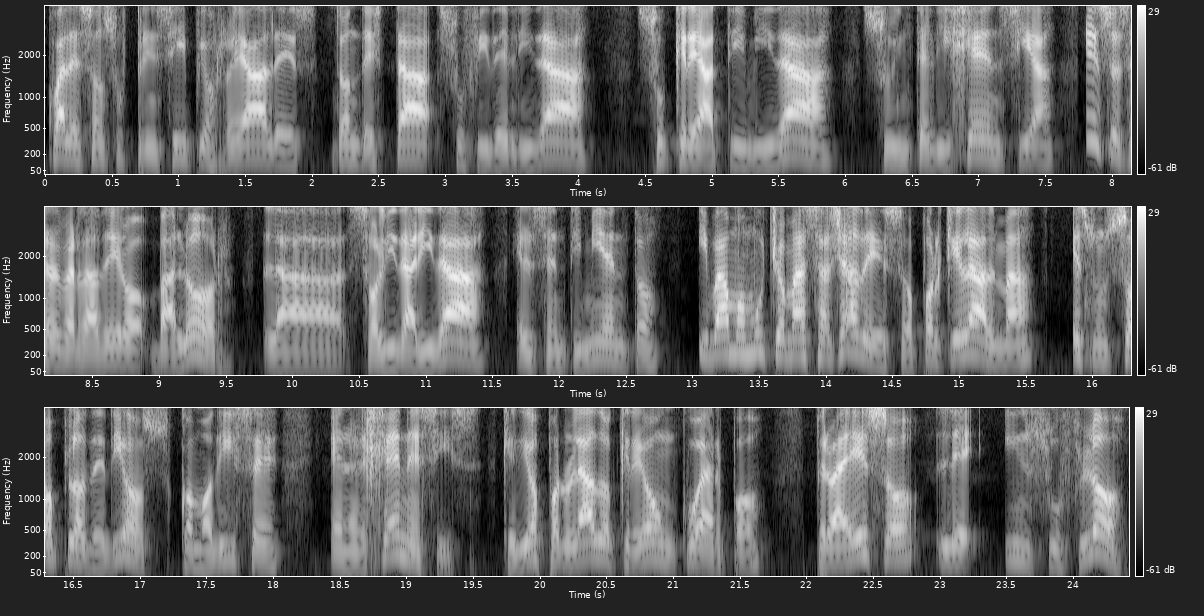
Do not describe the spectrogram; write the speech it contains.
cuáles son sus principios reales, dónde está su fidelidad, su creatividad, su inteligencia. Eso es el verdadero valor, la solidaridad, el sentimiento. Y vamos mucho más allá de eso, porque el alma es un soplo de Dios, como dice en el Génesis, que Dios por un lado creó un cuerpo, pero a eso le insufló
